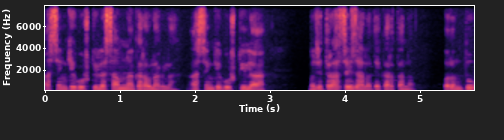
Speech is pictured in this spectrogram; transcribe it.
असंख्य गोष्टीला सामना करावा लागला. असंख्य गोष्टीला म्हणजे त्रासही झाला ते करताना. परंतु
